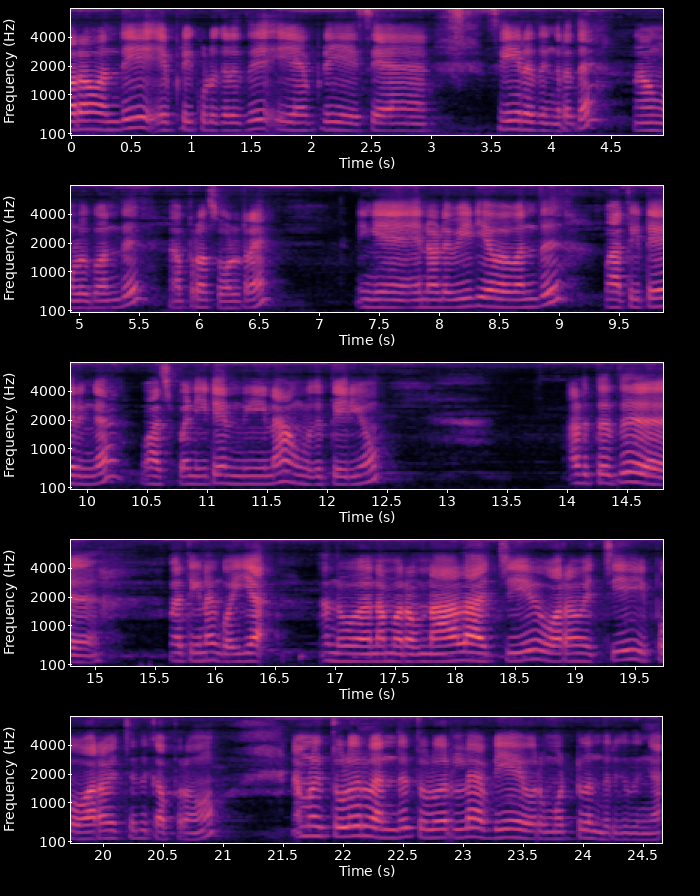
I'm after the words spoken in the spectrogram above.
உரம் வந்து எப்படி கொடுக்குறது எப்படி சே செய்கிறதுங்கிறத நான் உங்களுக்கு வந்து அப்புறம் சொல்கிறேன் நீங்கள் என்னோடய வீடியோவை வந்து பார்த்துக்கிட்டே இருங்க. வாட்ச் பண்ணிக்கிட்டே இருந்தீங்கன்னா உங்களுக்கு தெரியும். அடுத்தது பார்த்திங்கன்னா கொய்யா. அந்த நம்ம ரொம்ப நாள் ஆச்சு உரம் வச்சு இப்போ உரம் வச்சதுக்கப்புறம் நம்மளுக்கு துளிர் வந்து துளிரில் அப்படியே ஒரு மொட்டு வந்துருக்குதுங்க.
